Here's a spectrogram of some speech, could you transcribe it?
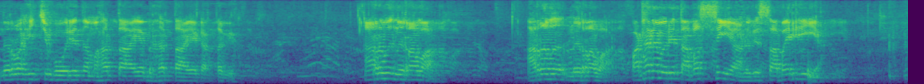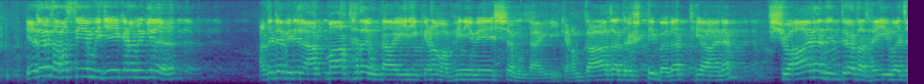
നിർവഹിച്ചു പോരുന്ന മഹത്തായ ബൃഹത്തായ കർത്തവ്യം. അറിവ് നിറവാണ്. അറിവ് നിറവാണ്. പഠനം ഒരു തപസ്യയാണ് ഒരു സബര്യയാണ് ഏതൊരു തപസ്യയും വിജയിക്കണമെങ്കിൽ അതിന്റെ പിന്നിൽ ആത്മാർത്ഥത ഉണ്ടായിരിക്കണം അഭിനിവേശം ഉണ്ടായിരിക്കണം കാകദൃഷ്ടി ഭഗധ്യാനം ശ്വാനനിദ്ര തഥൈവച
